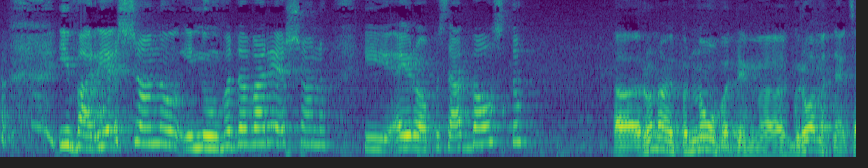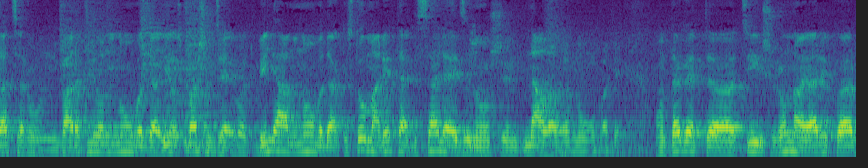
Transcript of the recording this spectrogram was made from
i variešanu, i novada variešanu, i Eiropas atbalstu. Runājot par novadiem, Gromatnēca atceru un Varakļonu novadā, jūs paši dzīvojat Viļānu novadā, kas tomēr ir tādi saļaidzinoši neliela novadi. Un tagad cīši runāja arī par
